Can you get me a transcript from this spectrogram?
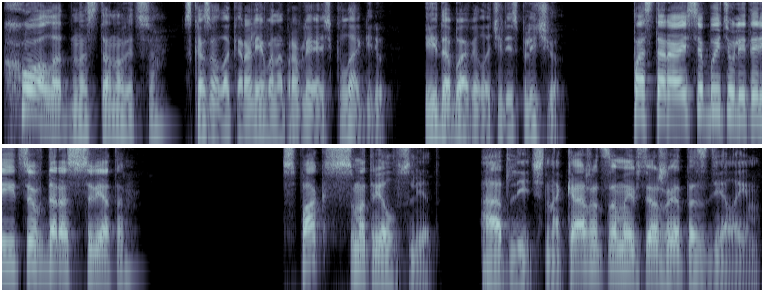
«Холодно становится», — сказала королева, направляясь к лагерю, и добавила через плечо. «Постарайся быть у литерийцев до рассвета». Спакс смотрел вслед. «Отлично, кажется, мы все же это сделаем.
